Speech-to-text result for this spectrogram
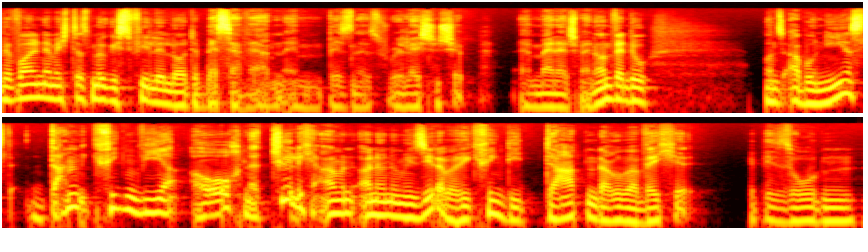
Wir wollen nämlich, dass möglichst viele Leute besser werden im Business Relationship äh, Management. Und wenn du uns abonnierst, dann kriegen wir auch natürlich anonymisiert, aber wir kriegen die Daten darüber, welche Episoden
